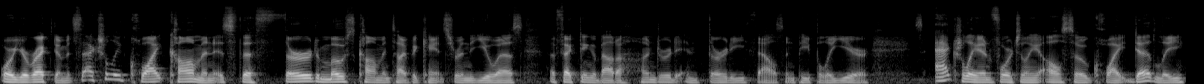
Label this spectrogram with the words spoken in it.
or your rectum. It's actually quite common. It's the third most common type of cancer in the U.S., affecting about 130,000 people a year. It's actually, unfortunately, also quite deadly.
